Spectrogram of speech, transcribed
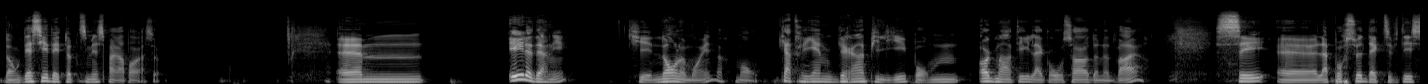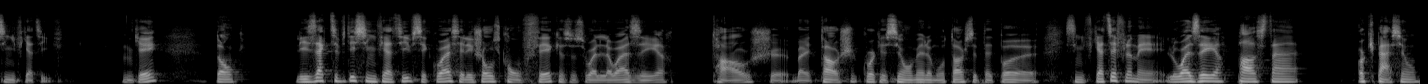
Donc, d'essayer d'être optimiste par rapport à ça. Euh, et le dernier, qui est non le moindre, mon quatrième grand pilier pour augmenter la grosseur de notre verre, c'est euh, la poursuite d'activités significatives. OK? Donc, les activités significatives, c'est quoi? C'est les choses qu'on fait, que ce soit loisir, tâche, euh, ben, tâche, quoi que si on met le mot tâche, c'est peut-être pas euh, significatif, là, mais loisir, passe-temps, occupation,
